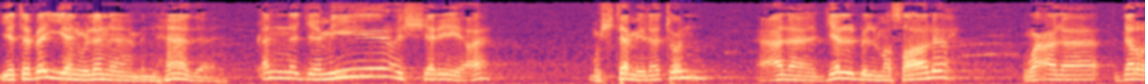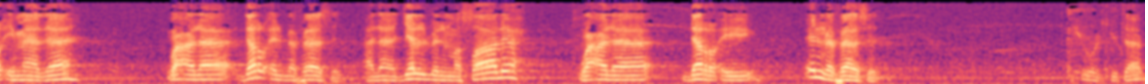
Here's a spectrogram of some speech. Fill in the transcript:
يتبين لنا من هذا أن جميع الشريعة مشتملة على جلب المصالح وعلى درء ماذا؟ وعلى درء المفاسد على جلب المصالح وعلى درء المفاسد. شو الكتاب؟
